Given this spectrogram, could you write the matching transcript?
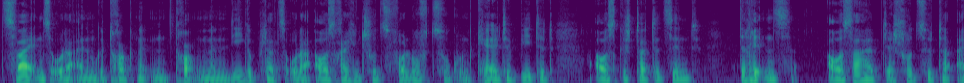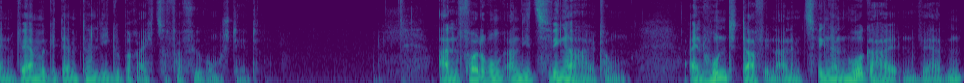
zweitens oder einem getrockneten trockenen Liegeplatz oder ausreichend Schutz vor Luftzug und Kälte bietet, ausgestattet sind, drittens außerhalb der Schutzhütte ein wärmegedämmter Liegebereich zur Verfügung steht. Anforderung an die Zwingerhaltung. Ein Hund darf in einem Zwinger nur gehalten werden,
